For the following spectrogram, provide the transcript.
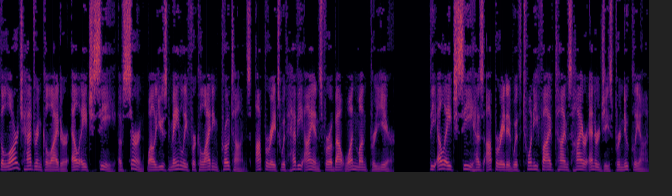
The Large Hadron Collider (LHC) of CERN, while used mainly for colliding protons, operates with heavy ions for about 1 month per year. The LHC has operated with 25 times higher energies per nucleon.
